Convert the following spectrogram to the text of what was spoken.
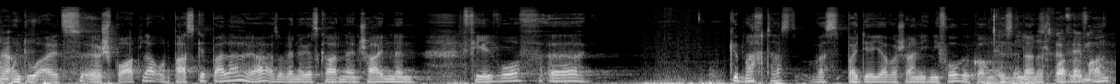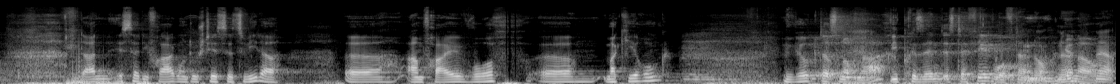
Ja. Und du als äh, Sportler und Basketballer, ja, also wenn du jetzt gerade einen entscheidenden Fehlwurf äh, gemacht hast, was bei dir ja wahrscheinlich nie vorgekommen ist in deiner Sportlaufbahn, dann ist ja die Frage, und du stehst jetzt wieder äh, am Freiwurf-Markierung. Äh, Wirkt das noch nach? Wie präsent ist der Fehlwurf dann noch? Ne? Genau. Ja.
